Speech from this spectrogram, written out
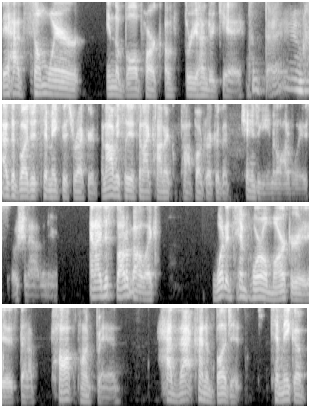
they had somewhere in the ballpark of 300k Damn. as a budget to make this record. And obviously, it's an iconic pop punk record that changed the game in a lot of ways. Ocean Avenue. And I just thought about like what a temporal marker it is that a pop punk band had that kind of budget to make a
